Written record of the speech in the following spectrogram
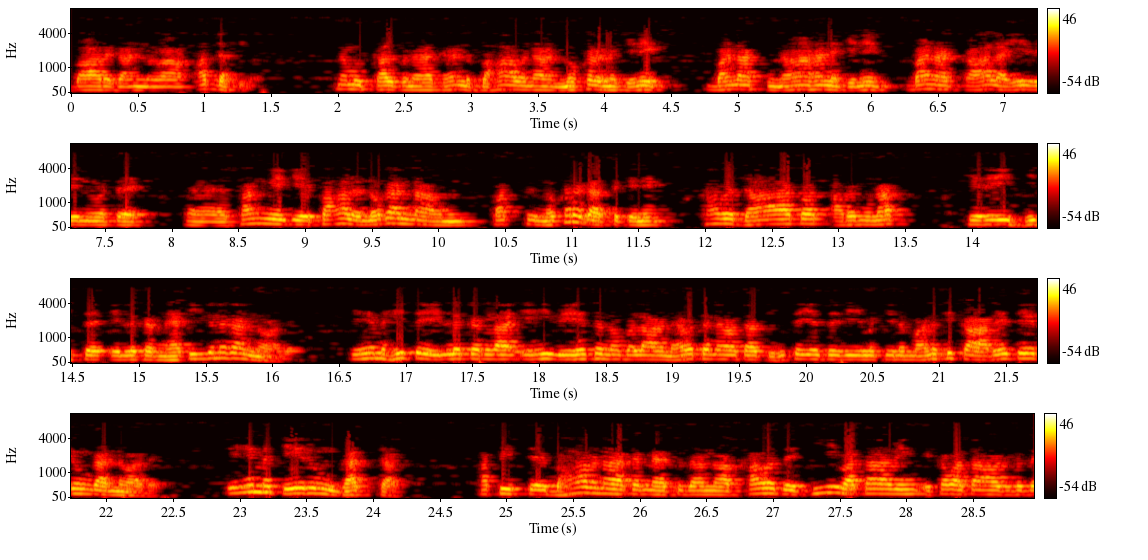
බාර ගන්නවා අත්දකිනවා. නමුත් කල්පනා කරන්න භාවනා නොකරන කෙනෙක් බණක් නාහන කෙනෙක් බණක් කාලා ඒ වෙනුවට සංවේගයේ පහළ නොගන්නා පත් නොකරගත්ත කෙනෙක් කවදාකවත් අරමුණක් කෙරෙහි හිත එල්ල කරන හැටි ඉගෙන ගන්නවාද? එහෙම හිත එල්ල කරලා එහි වේස නොබලා නැවත නැවතත් හිත යෙදවීම කියන මානසිකාරය තේරුම් ගන්නවාද? එහෙම තේරුම් ගත්තත් අපිට භාවනා කරන ඇත්ත දන්නවා කවද කී වතාවෙන් එක වතාවකටද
